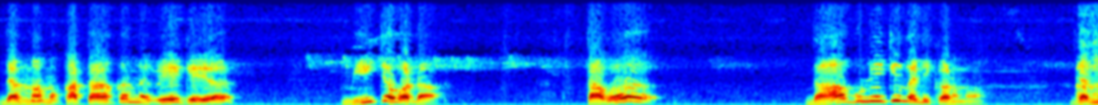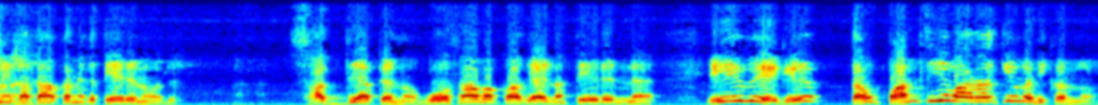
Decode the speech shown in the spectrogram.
දැන් මම කතා කරන වේගය මීට වඩා තව 10 ගුණයකින් වැඩි කරනවා. දැන් මේ කතා කරන එක තේරෙනවද? සද්දයක් යනවා. ගෝසාවක් වගේ එන තේරෙන්නේ ඒ වේගය තව 500 වාරකින් වැඩි කරනවා.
